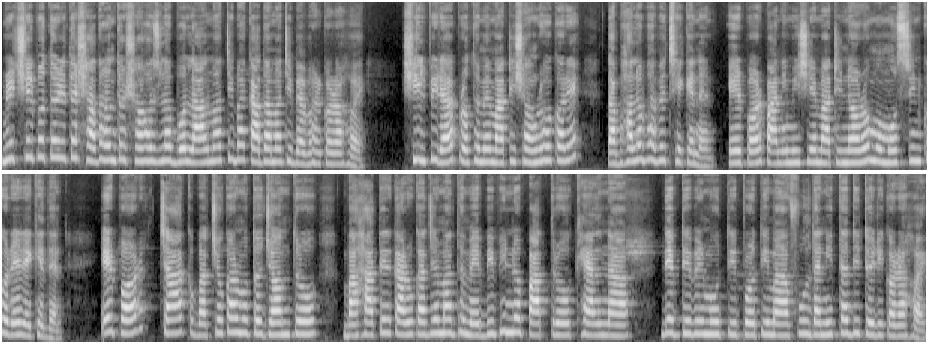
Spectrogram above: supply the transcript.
মৃৎশিল্প তৈরিতে সাধারণত সহজলভ্য লাল মাটি বা কাদামাটি ব্যবহার করা হয়। শিল্পীরা প্রথমে মাটি সংগ্রহ করে, তা ভালোভাবে ছেঁকে নেন। এরপর পানি মিশিয়ে মাটি নরম ও মসৃণ করে রেখে দেন। এরপর চাক বা চোকার মতো যন্ত্র বা হাতের কারুকাজের মাধ্যমে বিভিন্ন পাত্র, খেলনা, দেবদেবীর মূর্তি, প্রতিমা, ফুলদানি ইত্যাদি তৈরি করা হয়।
